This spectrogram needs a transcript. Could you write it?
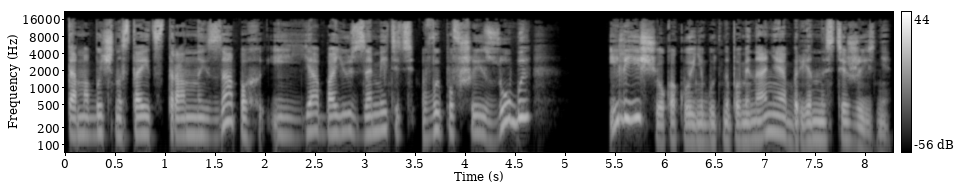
Там обычно стоит странный запах, и я боюсь заметить выпавшие зубы или еще какое-нибудь напоминание о бренности жизни.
